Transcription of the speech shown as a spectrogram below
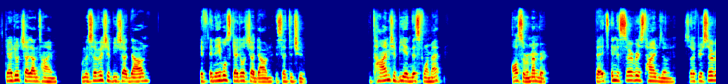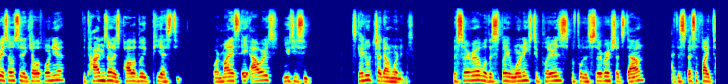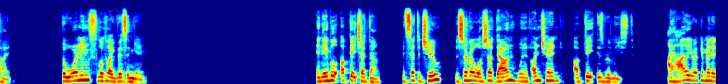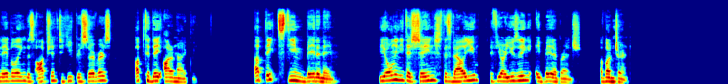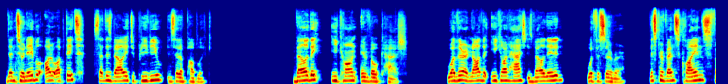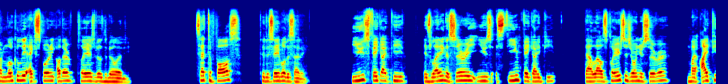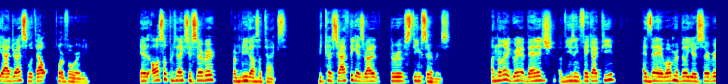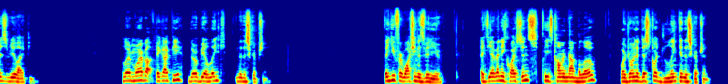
Scheduled shutdown time. When the server should be shut down, if enable scheduled shutdown is set to true. The time should be in this format. Also remember, that it's in the server's time zone. So if your server is hosted in California, the time zone is probably PST or minus 8 hours UTC. Scheduled shutdown warnings. The server will display warnings to players before the server shuts down at the specified time. The warnings look like this in game. Enable update shutdown. If set to true, the server will shut down when an unturned update is released. I highly recommend enabling this option to keep your servers up to date automatically. Update Steam beta name. You only need to change this value if you are using a beta branch of Unturned. Then to enable auto updates, set this value to preview instead of public. Validate econ info hash. Whether or not the econ hash is validated with the server. This prevents clients from locally exporting other players' visibility. Set to false to disable the setting. Use fake IP is letting the server use Steam fake IP that allows players to join your server by IP address without port forwarding. It also protects your server from DDoS attacks because traffic is routed through Steam servers. Another great advantage of using fake IP that it won't reveal your server's real IP. To learn more about fake IP, there will be a link in the description. Thank you for watching this video. If you have any questions, please comment down below or join the Discord linked in the description.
